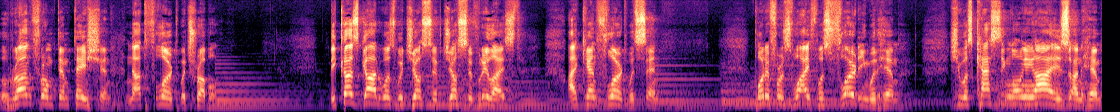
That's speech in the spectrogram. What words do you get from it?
run from temptation, not flirt with trouble. Because God was with Joseph, Joseph realized I can't flirt with sin. Potiphar's wife was flirting with him. She was casting longing eyes on him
